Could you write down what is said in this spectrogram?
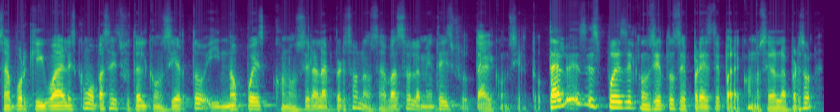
O sea, porque igual es como vas a disfrutar el concierto y no puedes conocer a la persona. O sea, vas solamente a disfrutar el concierto. Tal vez después del concierto se preste para conocer a la persona.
